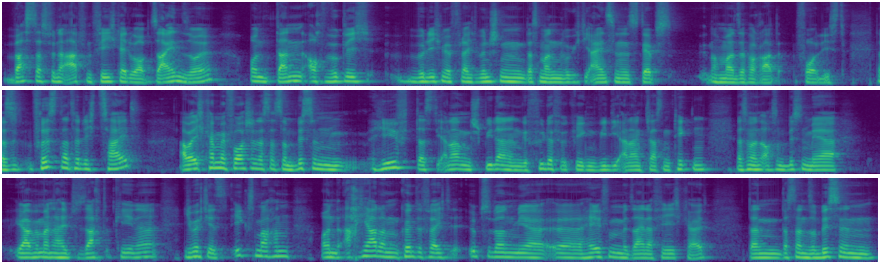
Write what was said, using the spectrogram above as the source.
was das für eine Art von Fähigkeit überhaupt sein soll. Und dann auch wirklich, würde ich mir vielleicht wünschen, dass man wirklich die einzelnen Steps nochmal separat vorliest. Das frisst natürlich Zeit, aber ich kann mir vorstellen, dass das so ein bisschen hilft, dass die anderen Spieler ein Gefühl dafür kriegen, wie die anderen Klassen ticken, dass man auch so ein bisschen mehr, ja, wenn man halt sagt, okay, ne, ich möchte jetzt X machen und ach ja, dann könnte vielleicht Y mir äh, helfen mit seiner Fähigkeit, dann, dass dann so ein bisschen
